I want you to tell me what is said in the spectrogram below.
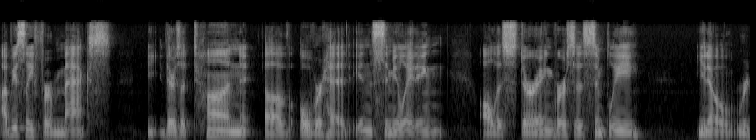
obviously for Max there's a ton of overhead in simulating all this stirring versus simply, you know, re-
